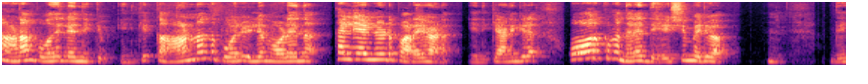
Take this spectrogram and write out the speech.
കാണാൻ പോകുന്നില്ലേ നിൽക്കും എനിക്ക് കാണണമെന്ന് പോലും ഇല്ല മോളെ എന്ന് കല്യാണിനോട് പറയുവാണ്. എനിക്കാണെങ്കിൽ ഓർക്കുമ്പോൾ തന്നെ ദേഷ്യം വരുക അതെ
